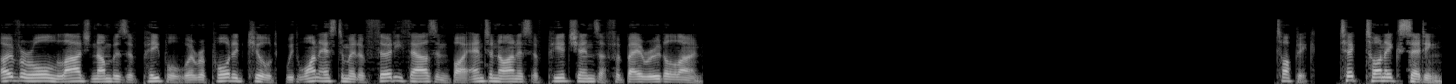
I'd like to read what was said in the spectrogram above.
Overall large numbers of people were reported killed, with one estimate of 30,000 by Antoninus of Piacenza for Beirut alone. Tectonic setting.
